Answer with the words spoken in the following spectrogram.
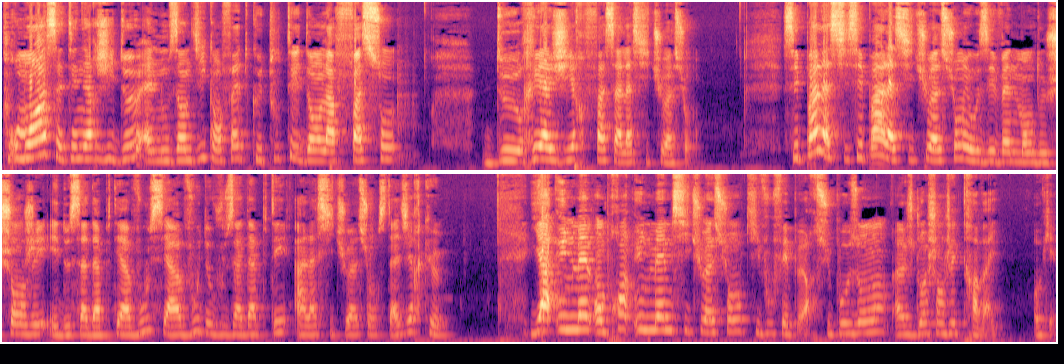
Pour moi, cette énergie 2, elle nous indique en fait que tout est dans la façon de réagir face à la situation. C'est pas la c'est pas à la situation et aux événements de changer et de s'adapter à vous, c'est à vous de vous adapter à la situation. C'est-à-dire que y a une même on prend une même situation qui vous fait peur. Supposons euh, je dois changer de travail. OK.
